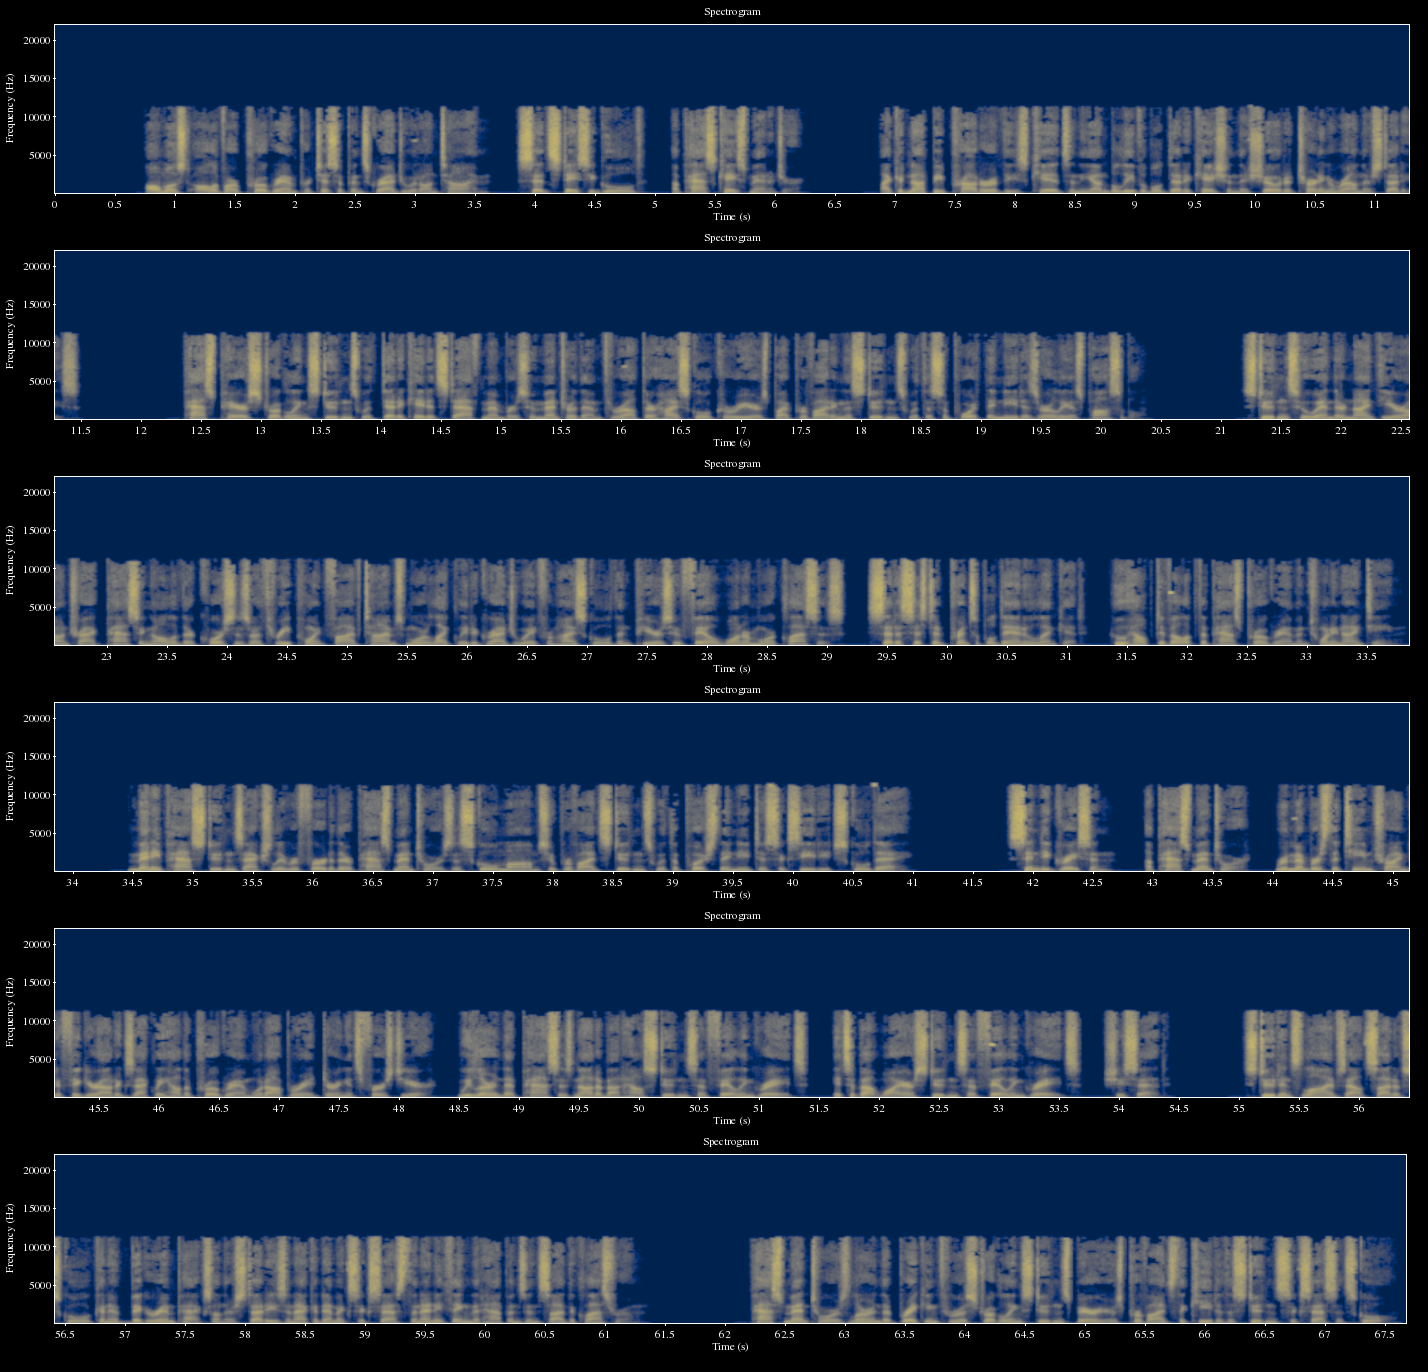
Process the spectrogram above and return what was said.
Almost all of our program participants graduate on time, said Stacy Gould, a PASS case manager. I could not be prouder of these kids and the unbelievable dedication they show to turning around their studies. PASS pairs struggling students with dedicated staff members who mentor them throughout their high school careers by providing the students with the support they need as early as possible. Students who end their ninth year on track passing all of their courses are 3.5 times more likely to graduate from high school than peers who fail one or more classes, said Assistant Principal Dan Uhlenkott, who helped develop the PASS program in 2019. Many PASS students actually refer to their PASS mentors as school moms who provide students with the push they need to succeed each school day. Cindy Grayson, a PASS mentor, remembers the team trying to figure out exactly how the program would operate during its first year. We learned that PASS is not about how students have failing grades, it's about why our students have failing grades, she said. Students' lives outside of school can have bigger impacts on their studies and academic success than anything that happens inside the classroom. PASS mentors learned that breaking through a struggling student's barriers provides the key to the student's success at school.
